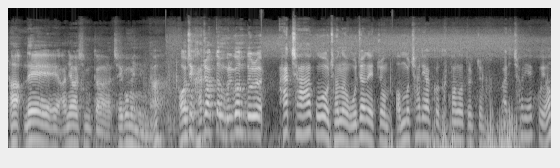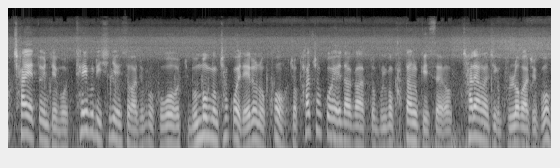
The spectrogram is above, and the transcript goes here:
아, 네, 안녕하십니까. 재고맨입니다. 어제 가져왔던 물건들 하차하고 저는 오전에 좀 업무 처리할 거 급한 것들 좀 빨리 처리했고요. 차에 또 이제 뭐 테이블이 실려 있어가지고 그거 문봉동 창고에 내려놓고 저 파주창고에다가 또 물건 갖다 놓을 게 있어요. 차량을 지금 불러가지고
